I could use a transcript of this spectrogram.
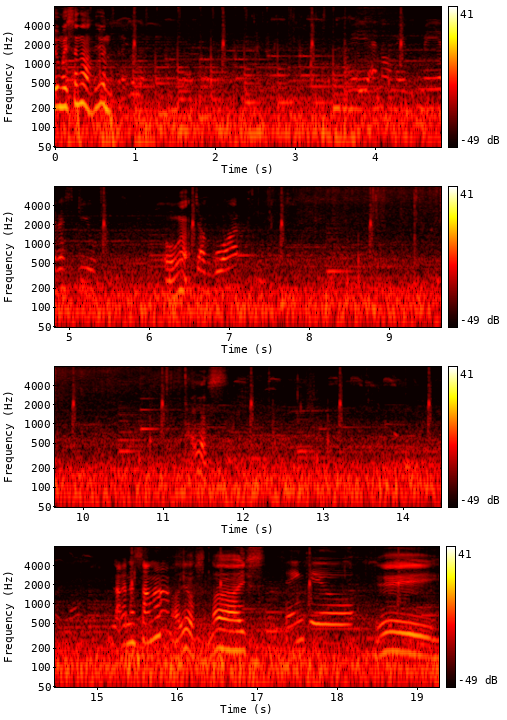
Yun, may isa nga. Yun. May ano, may, may rescue. Oo nga. Jaguar. Ayos. Laki ng sanga. Ayos. Nice. Thank you. Yay.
